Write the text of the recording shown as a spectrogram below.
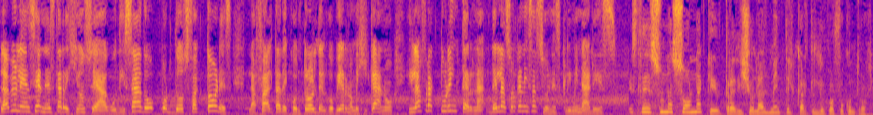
la violencia en esta región se ha agudizado por dos factores, la falta de control del gobierno mexicano y la fractura interna de las organizaciones criminales. Esta es una zona que tradicionalmente el cártel del Golfo controla.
